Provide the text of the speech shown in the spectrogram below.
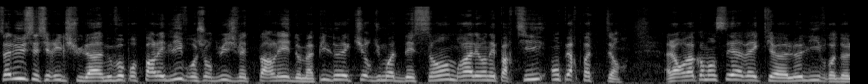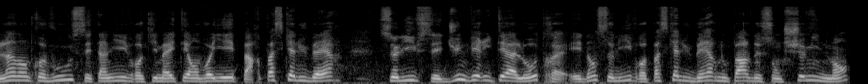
Salut, c'est Cyril, je suis là à nouveau pour te parler de livres. Aujourd'hui, je vais te parler de ma pile de lecture du mois de décembre. Allez, on est parti, on perd pas de temps. Alors, on va commencer avec euh, le livre de l'un d'entre vous. C'est un livre qui m'a été envoyé par Pascal Hubert. Ce livre, c'est D'une vérité à l'autre. Et dans ce livre, Pascal Hubert nous parle de son cheminement.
